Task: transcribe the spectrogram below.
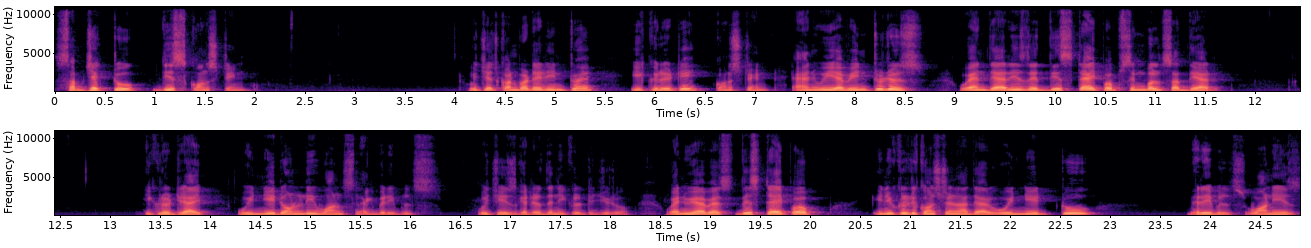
Subject to this constraint which is converted into a equality constraint. And we have introduced when there is a this type of symbols are there equality type we need only one slack variables which is greater than equal to 0. When we have a this type of inequality constraint are there we need two variables. One is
